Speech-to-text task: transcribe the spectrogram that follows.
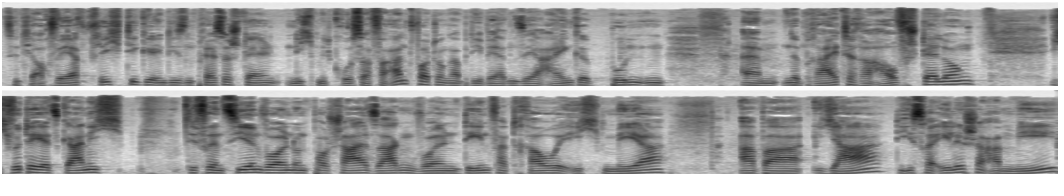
sind ja auch Wehrpflichtige in diesen Pressestellen, nicht mit großer Verantwortung, aber die werden sehr eingebunden, ähm, eine breitere Aufstellung. Ich würde jetzt gar nicht differenzieren wollen und pauschal sagen wollen, den vertraue ich mehr. Aber ja, die israelische Armee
